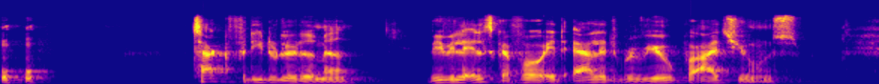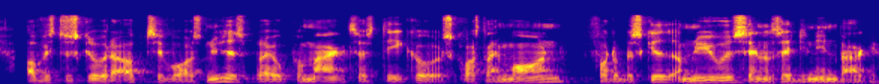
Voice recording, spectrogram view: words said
tak fordi du lyttede med. Vi ville elske at få et ærligt review på iTunes. Og hvis du skriver dig op til vores nyhedsbrev på marketers.dk-morgen, får du besked om nye udsendelser i din indbakke.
